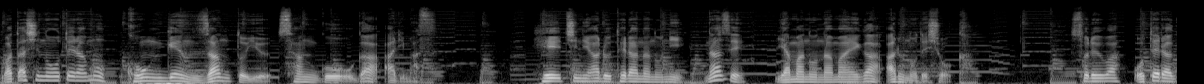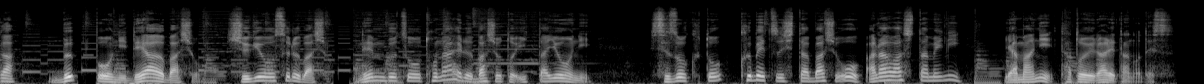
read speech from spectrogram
私のお寺も根源山という3号があります。平地にある寺なのになぜ山の名前があるのでしょうかそれはお寺が仏法に出会う場所、修行する場所、念仏を唱える場所といったように世俗と区別した場所を表すために山に例えられたのです。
